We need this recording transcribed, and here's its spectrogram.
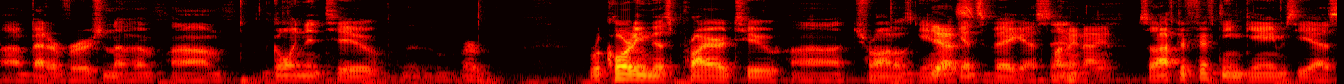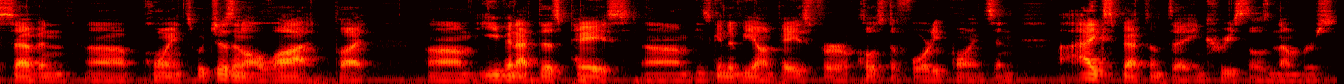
a better version of him. Um, going into we're recording this prior to uh, Toronto's game Yes. against Vegas, Monday night. so after 15 games, he has seven uh, points, which isn't a lot, but um, even at this pace, um, he's going to be on pace for close to 40 points, and I expect him to increase those numbers.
